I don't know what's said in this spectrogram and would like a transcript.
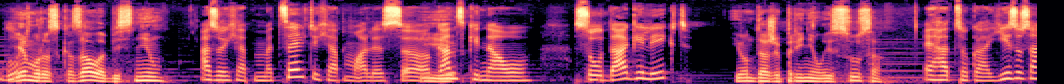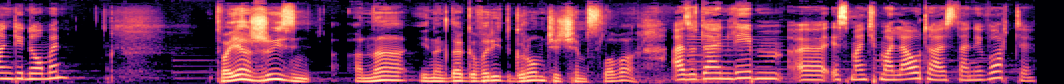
Я gut. ему рассказал, объяснил. Also ich habe ihm erzählt, ich habe ihm alles äh, И- ganz genau so dargelegt. И он даже принял Иисуса. Er hat sogar Jesus angenommen. Твоя жизнь, она иногда говорит громче, чем слова. Also dein Leben äh, ist manchmal lauter als deine Worte.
